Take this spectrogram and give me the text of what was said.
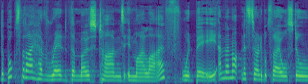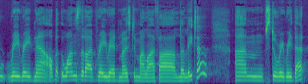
The books that I have read the most times in my life would be, and they're not necessarily books that I will still reread now, but the ones that I've reread most in my life are Lolita. Um, still reread that.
